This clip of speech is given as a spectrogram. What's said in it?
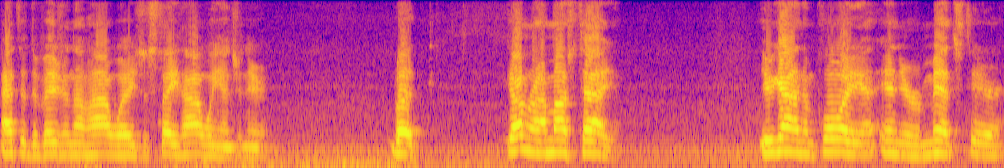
at the Division of Highways, the state highway engineer. But Governor, I must tell you, you got an employee in, in your midst here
